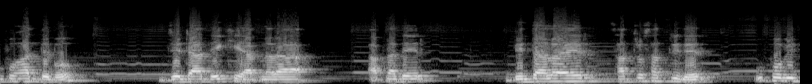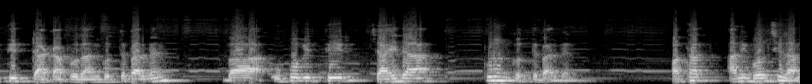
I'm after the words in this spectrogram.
উপহার দেব, যেটা দেখে আপনারা আপনাদের বিদ্যালয়ের ছাত্রছাত্রীদের উপবৃত্তির টাকা প্রদান করতে পারবেন বা উপবৃত্তির চাহিদা পূরণ করতে পারবেন। অর্থাৎ আমি বলছিলাম,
